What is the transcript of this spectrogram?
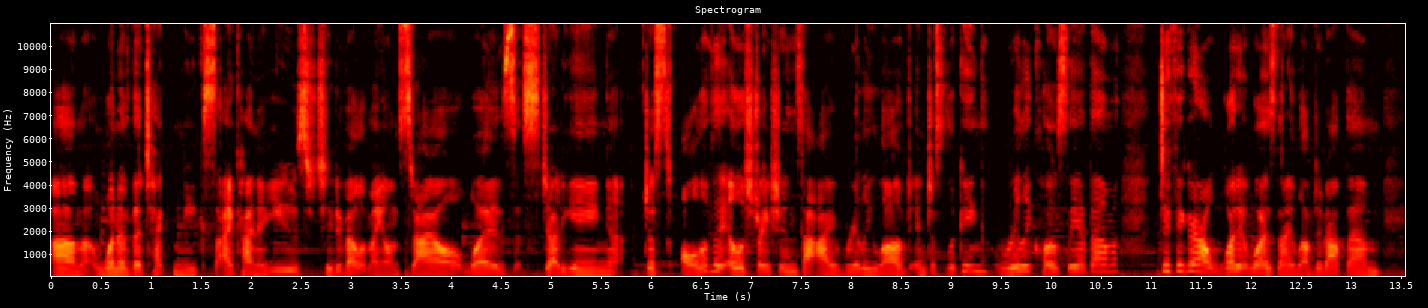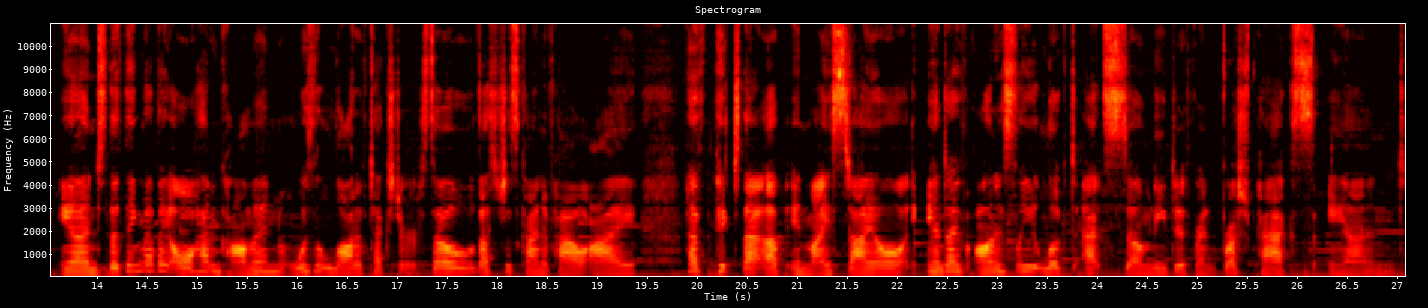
Um, one of the techniques I kind of used to develop my own style was studying just all of the illustrations that I really loved and just looking really closely at them to figure out what it was that I loved about them. And the thing that they all had in common was a lot of texture. So that's just kind of how I have picked that up in my style. And I've honestly looked at so many different brush packs and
